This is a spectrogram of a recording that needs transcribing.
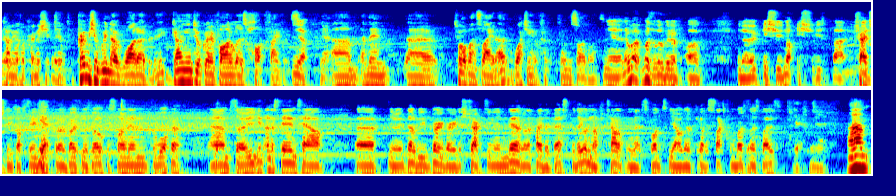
coming off a premiership tilt. Premiership window wide open, going into a grand final as hot favourites. Yeah. Yeah. um, and then uh, 12 months later, watching it f- from the sidelines. Yeah, and there was a little bit of, of you know, issue, not issues, but tragedies off season Yeah. for both of them as well, for Sloane and for Walker. Um, So you can understand how, uh, you know, that'll be very, very distracting, and they're not going to play their best, but they've got enough talent in that squad to be able to pick up the slack from both of those players. Yeah. Yeah. Um,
